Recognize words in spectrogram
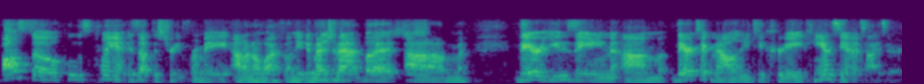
also whose plant is up the street from me. I don't know why I feel need to mention that, but um, they're using um, their technology to create hand sanitizer.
